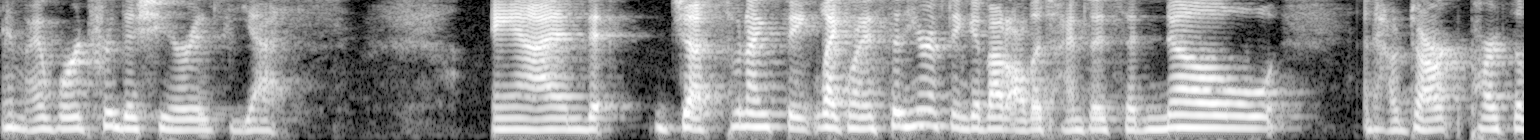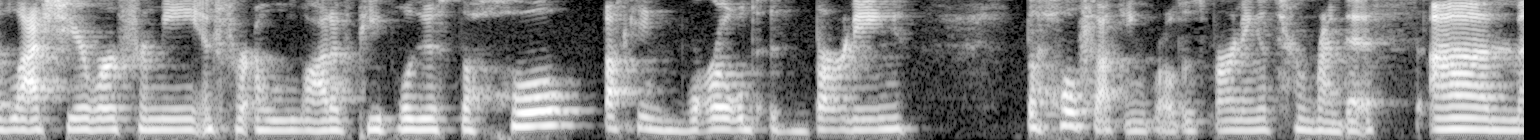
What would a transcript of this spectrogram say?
And my word for this year is yes. And just when I think, like when I sit here and think about all the times I said no and how dark parts of last year were for me and for a lot of people, just the whole fucking world is burning. The whole fucking world is burning. It's horrendous. Um,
